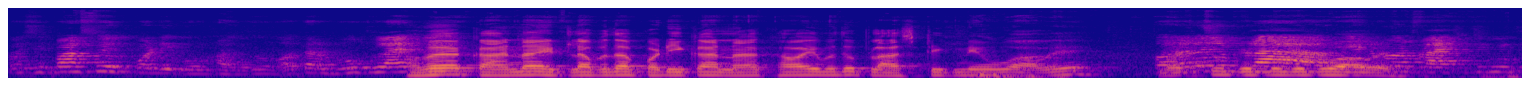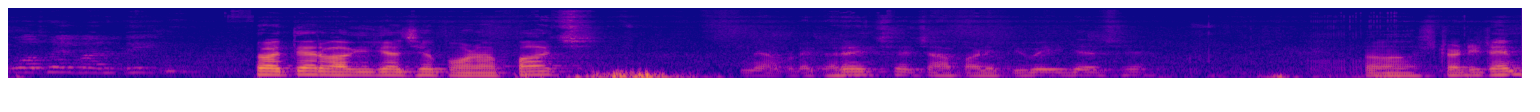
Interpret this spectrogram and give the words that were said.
પછી પાછું એક પડીકું ખાધું. અત્યારે ભૂખ લાગી હવે કાના એટલા બધા પડીકા ના ખાવાય બધું પ્લાસ્ટિક ને એવું આવે. મરચું કેટલું બધું આવે. તો અત્યારે વાગી ગયા છે પોણા પાંચ. ને આપણે ઘરે જ છે ચા પાણી પીવાઈ ગયા છે. સ્ટડી ટાઈમ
